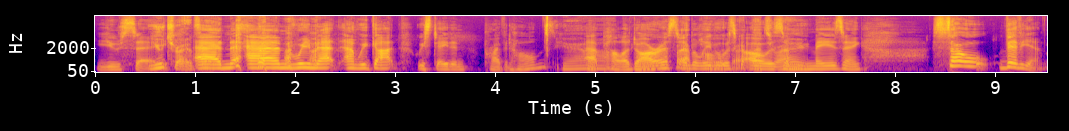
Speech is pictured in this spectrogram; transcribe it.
You say You translate. and and we met and we got we stayed in private homes Yeah, at beautiful. I believe it was. Oh, it was right. amazing. So, Vivian,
